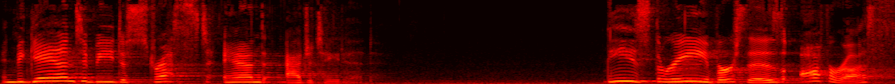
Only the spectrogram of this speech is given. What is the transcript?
and began to be distressed and agitated. These three verses offer us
